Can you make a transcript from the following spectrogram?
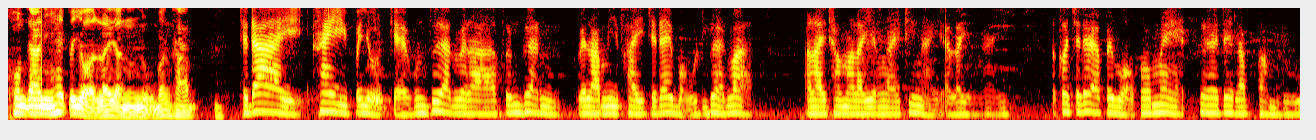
โครงการนี้ให้ประโยชน์อะไรอย่างหนูบ้างครับ จะได้ให้ประโยชน์แก่เพื่อนๆเวลาเพื่อนๆ เวลามีภัยจะได้บอกเพื่อนๆว่า อะไรทำอะไรยังไงที่ไหนอะไรยังไง แล้วก็จะได้เอาไปบอกพ่อแม่เพื่อให้ได้รับความรู้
